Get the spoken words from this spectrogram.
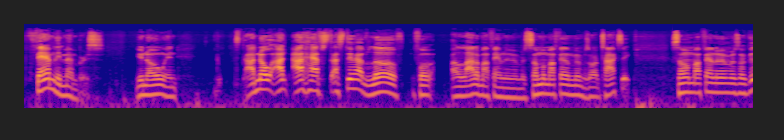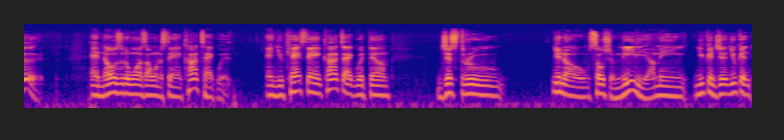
family members, you know, and I know I I have I still have love for a lot of my family members. Some of my family members are toxic. Some of my family members are good. And those are the ones I want to stay in contact with. And you can't stay in contact with them just through, you know, social media. I mean, you can just, you can,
